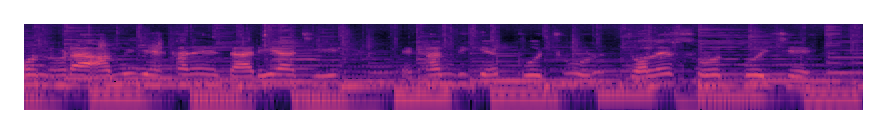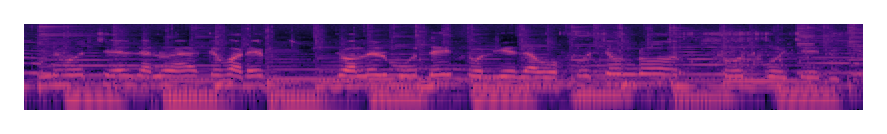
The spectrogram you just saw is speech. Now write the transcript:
বন্ধুরা আমি যেখানে দাঁড়িয়ে আছি, এখান থেকে প্রচুর জলের স্রোত বইছে। মনে হচ্ছে যেন একেবারে জলের মধ্যেই তলিয়ে যাব। প্রচণ্ড স্রোত বইছে এদিকে।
